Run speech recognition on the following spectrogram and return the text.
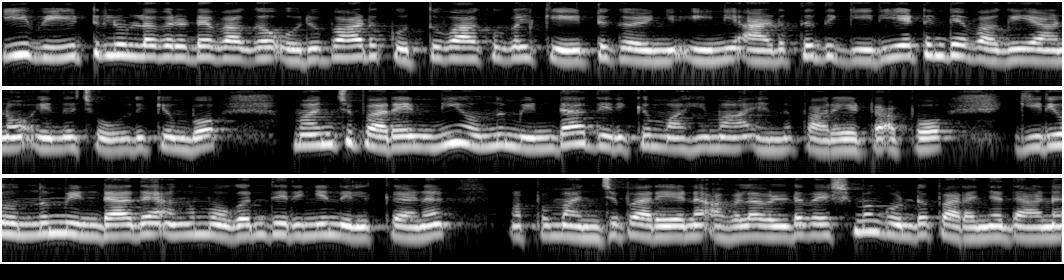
ഈ വീട്ടിലുള്ളവരുടെ വക ഒരുപാട് കുത്തുവാക്കുകൾ കേട്ട് കഴിഞ്ഞു. ഇനി അടുത്തത് ഗിരിയേട്ടന്റെ വകയാണോ എന്ന് ചോദിക്കുമ്പോൾ മഞ്ജു പറയും നീ ഒന്നും മിണ്ടാതിരിക്കും മഹിമ എന്ന് പറയട്ടോ. അപ്പോൾ ഗിരി ഒന്നും മിണ്ടാതെ അങ്ങ് മുഖം തിരിഞ്ഞ് നിൽക്കുകയാണ്. അപ്പോൾ മഞ്ജു പറയണ അവൾ അവളുടെ വിഷമം കൊണ്ട് പറഞ്ഞതാണ്.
